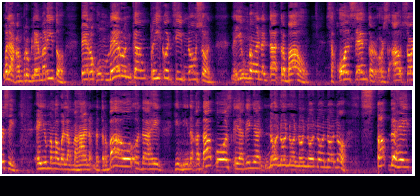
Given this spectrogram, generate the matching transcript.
wala kang problema rito. Pero kung meron kang preconceived notion na yung mga nagtatrabaho sa call center or sa outsourcing, eh yung mga walang mahanap na trabaho o dahil hindi nakatapos, kaya ganyan. No, no, no, no, no, no, no, no. Stop the hate,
